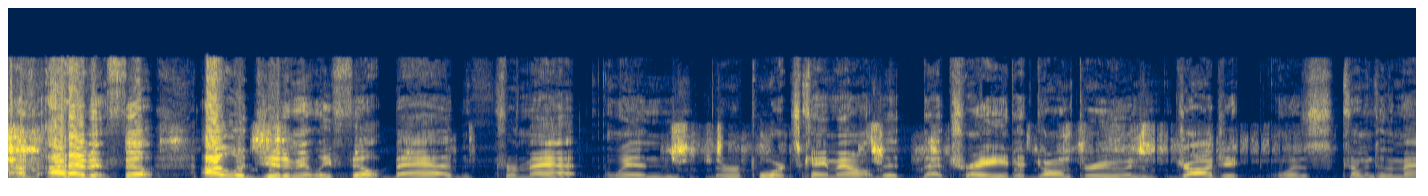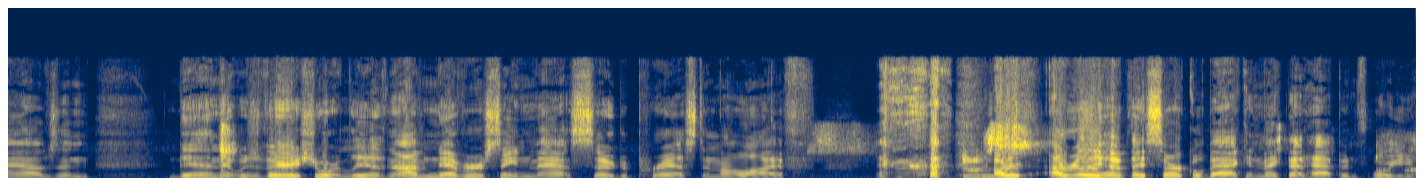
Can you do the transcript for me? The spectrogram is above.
I've, I haven't felt, I legitimately felt bad for Matt when the reports came out that that trade had gone through and Dragic was coming to the Mavs, and then it was very short lived, and I've never seen Matt so depressed in my life. Was, I, I really hope they circle back and make that happen for you.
